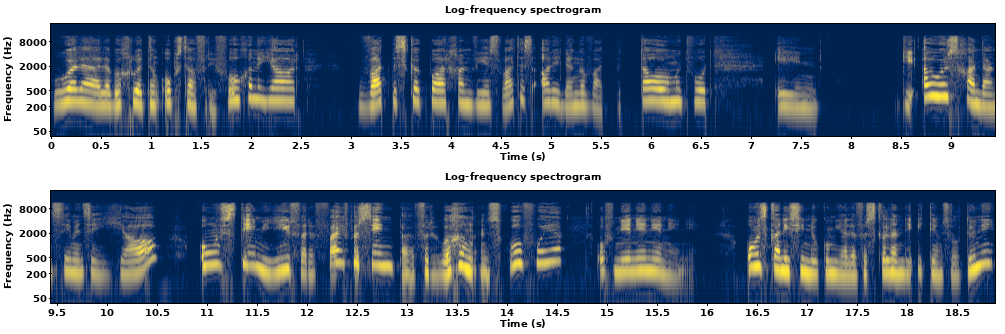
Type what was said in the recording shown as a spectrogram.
hoe hulle hulle begroting opstel vir die volgende jaar, wat beskikbaar gaan wees, wat is al die dinge wat betaal moet word en die ouers gaan dan sê mense ja, ons stem hier vir 'n 5% eh, verhoging in skoolfooie of nee nee nee nee nee. Ons kan nie sien hoekom jy hulle verskillende items wil doen nie.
